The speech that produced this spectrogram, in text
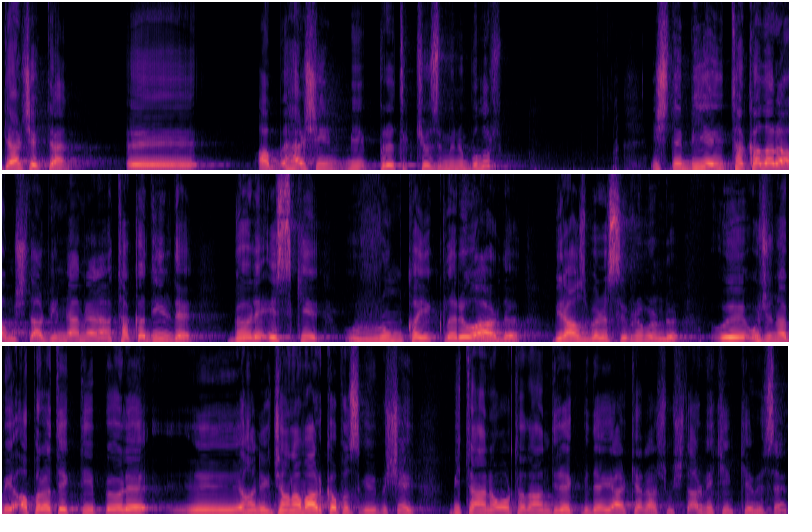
gerçekten e, her şeyin bir pratik çözümünü bulur. İşte bir takalar almışlar bilmem ne. Taka değil de böyle eski Rum kayıkları vardı. Biraz böyle sivri burundu. E, ucuna bir aparat ekleyip böyle e, hani canavar kafası gibi bir şey. Bir tane ortadan direkt bir de yelken açmışlar Viking gemisi.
